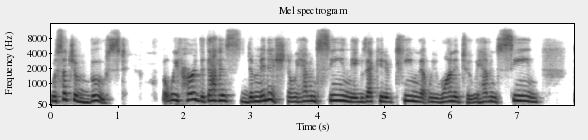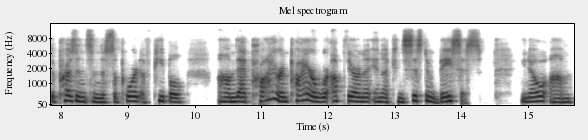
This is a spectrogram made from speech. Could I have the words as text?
was such a boost but we've heard that that has diminished and we haven't seen the executive team that we wanted to. We haven't seen the presence and the support of people um, that prior and prior were up there in a, in a consistent basis. You know, um,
